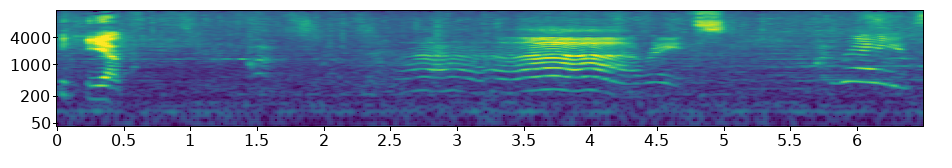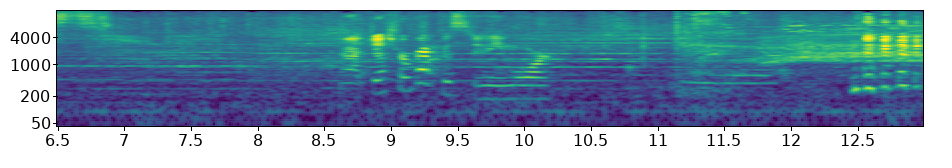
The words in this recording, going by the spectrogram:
yep. Ah, rates. Great. Not just for breakfast anymore.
